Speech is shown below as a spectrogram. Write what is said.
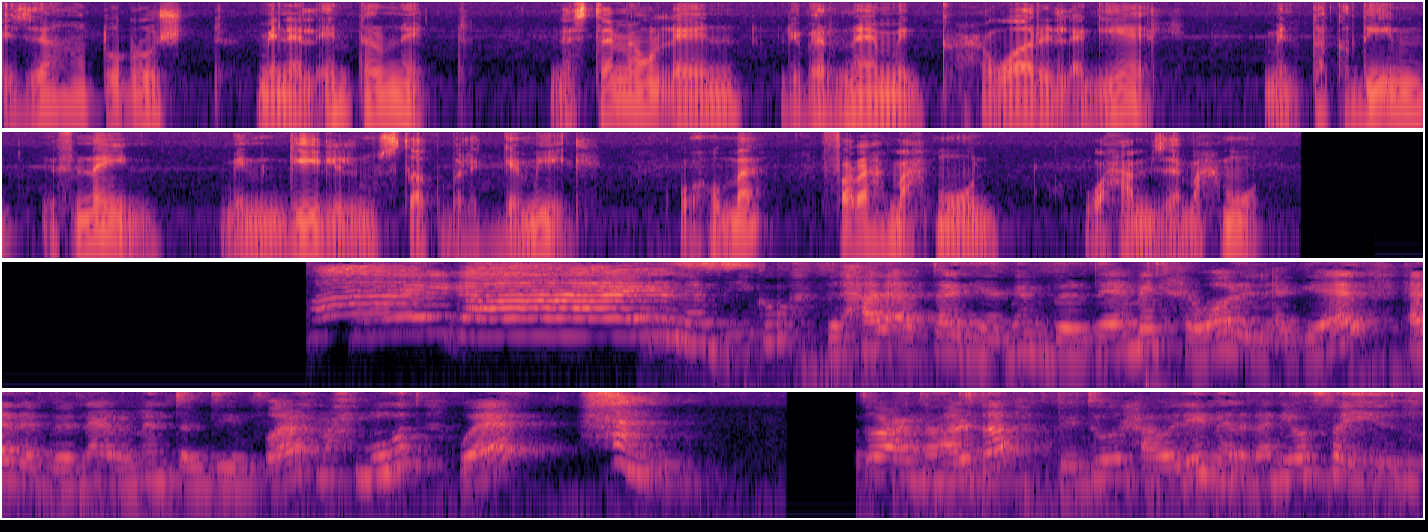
إذاعة الرشد من الإنترنت. نستمع الآن لبرنامج حوار الأجيال من تقديم اثنين من جيل المستقبل الجميل وهما فرح محمود وحمزة محمود. هاي جايز أهلا بيكم في الحلقة الثانية من برنامج حوار الأجيال. هذا البرنامج من تقديم فرح محمود و حمد موضوع النهارده بيدور حوالين الغني والفقير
